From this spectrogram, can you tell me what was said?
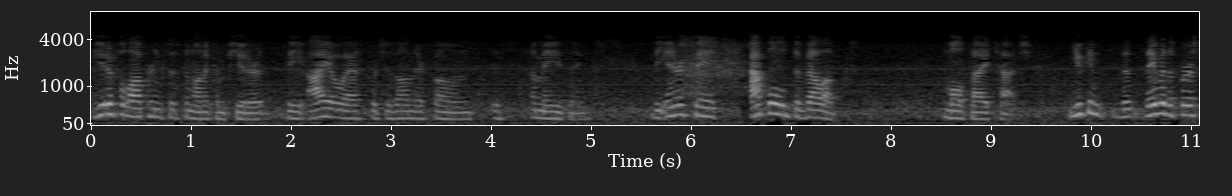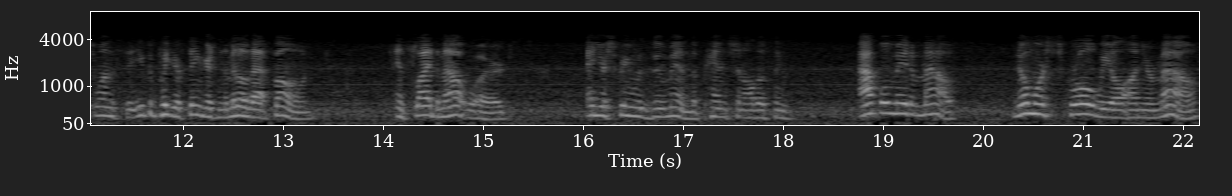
Beautiful operating system on a computer. The iOS, which is on their phones, is amazing. The interface, Apple developed multi-touch. You can, the, they were the first ones that you could put your fingers in the middle of that phone and slide them outward, and your screen would zoom in, the pinch and all those things. Apple made a mouse no more scroll wheel on your mouse.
